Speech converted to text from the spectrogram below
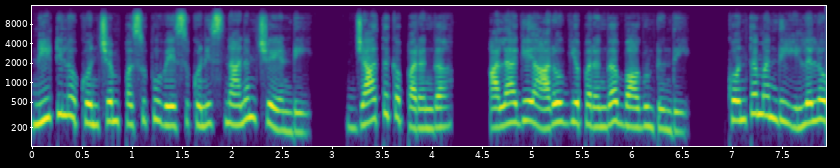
నీటిలో కొంచెం పసుపు వేసుకుని స్నానం చేయండి. జాతక పరంగా అలాగే ఆరోగ్యపరంగా బాగుంటుంది. కొంతమంది ఇళ్ళలో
